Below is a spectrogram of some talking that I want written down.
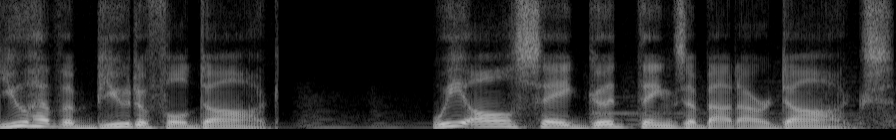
You have a beautiful dog. We all say good things about our dogs.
